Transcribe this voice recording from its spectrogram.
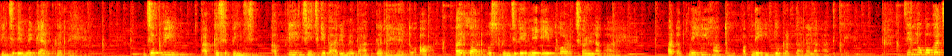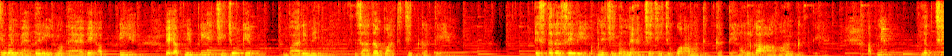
पिंजरे में कैद कर रहे हैं। जब भी आप किसी अप्रिय चीज़ के बारे में बात कर रहे हैं तो आप हर बार उस पिंजरे में एक और छड़ लगा रहे हैं और अपने ही हाथों, अपने हितों पर ताला लगा देते हैं। जिन लोगों का जीवन बेहतरीन होता है, वे अप्रिय वे अपनी प्रिय चीज़ों के बारे में ज़्यादा बातचीत करते हैं। इस तरह से वे अपने जीवन में अच्छी चीज़ों को आमंत्रित करते हैं, उनका आह्वान करते हैं। अपने लक्ष्य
